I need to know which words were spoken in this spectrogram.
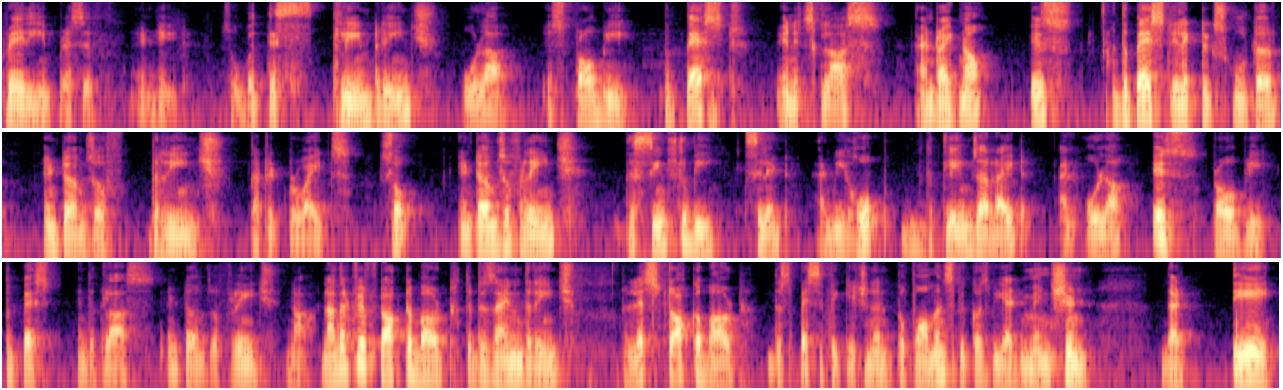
very impressive indeed. So, with this claimed range, Ola is probably the best in its class and right now is the best electric scooter in terms of the range that it provides. So, in terms of range, this seems to be excellent and we hope the claims are right and Ola is probably the best in the class in terms of range. Now, now that we've talked about the design and the range, let's talk about the specification and performance because we had mentioned that they,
